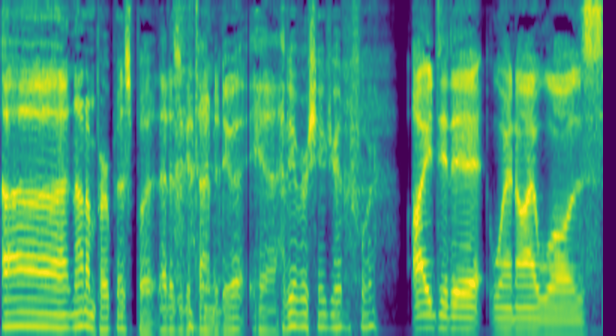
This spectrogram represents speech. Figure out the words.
Uh, not on purpose, but that is a good time to do it. Yeah. Have you ever shaved your head before? I did it when I was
